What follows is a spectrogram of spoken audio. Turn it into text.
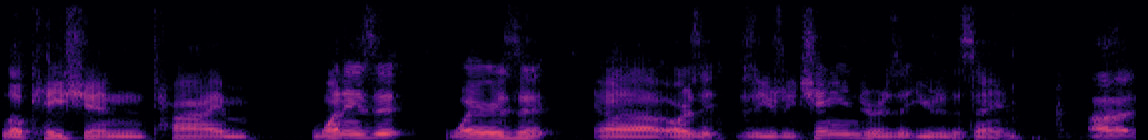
location, time, when is it? Where is it? Uh, or is it does it usually change or is it usually the same? Uh,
